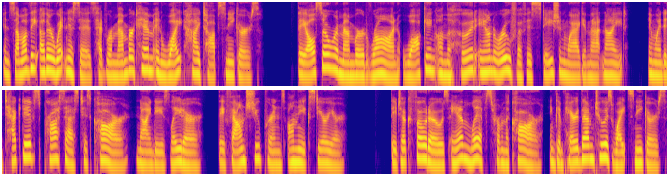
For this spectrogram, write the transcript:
and some of the other witnesses had remembered him in white high top sneakers. They also remembered Ron walking on the hood and roof of his station wagon that night, and when detectives processed his car nine days later, they found shoe prints on the exterior. They took photos and lifts from the car and compared them to his white sneakers,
